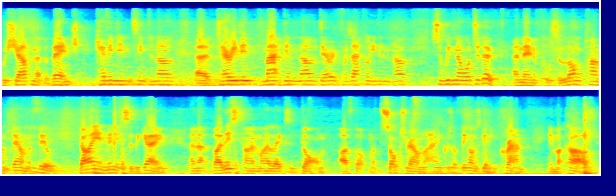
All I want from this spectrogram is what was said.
We're shouting at the bench. Kevin didn't seem to know. Uh, Terry didn't. Matt didn't know. Derek Fazackerley didn't know. So we didn't know what to do. And then, of course, a long punt down the field, dying minutes of the game. And uh, by this time, my legs are gone. I've got my socks around my ankles. I think I was getting cramp in my calves.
